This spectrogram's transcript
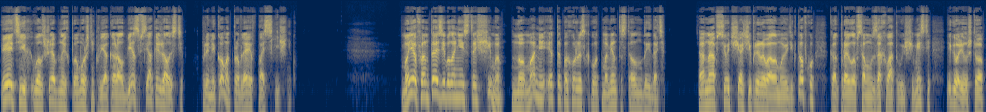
Этих волшебных помощников я карал без всякой жалости, прямиком отправляя в пасть хищнику. Моя фантазия была неистощима, но маме это, похоже, с какого-то момента стало надоедать. Она все чаще прерывала мою диктовку, как правило, в самом захватывающем месте, и говорила, что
